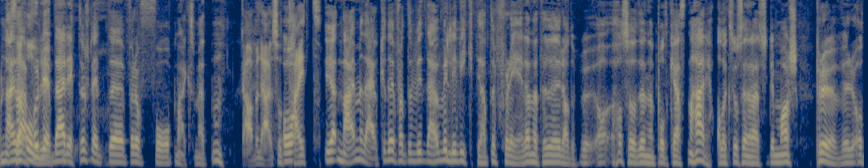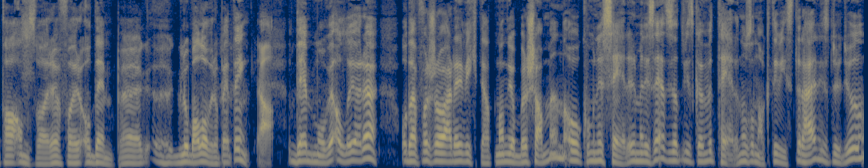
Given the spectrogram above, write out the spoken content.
Nei, det er, for det, det er rett og slett for å få oppmerksomheten. Ja, men det er jo så Og- teit. Ja, nei, men det er jo ikke det. For det, det er jo veldig viktig at det flere enn dette radio, altså denne podkasten her, Alex Rosén reiser til Mars, prøver å ta ansvaret for å dempe global overoppheting. Ja. Det må vi alle gjøre. Og derfor så er det viktig at man jobber sammen og kommuniserer med disse. Jeg syns vi skal invitere noen sånne aktivister her i studio.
